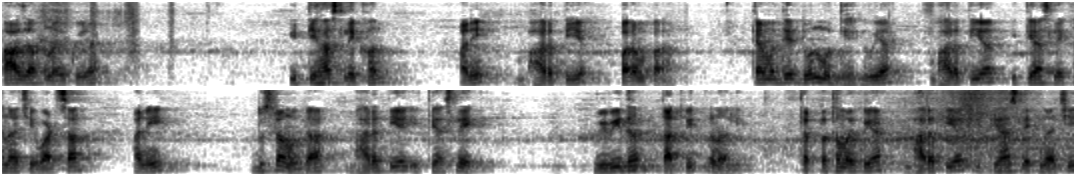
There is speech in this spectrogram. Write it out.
आज आपण ऐकूया इतिहास लेखन आणि भारतीय परंपरा. त्यामध्ये दोन मुद्दे घेऊया. भारतीय इतिहास लेखनाची वाटचाल आणि दुसरा मुद्दा भारतीय इतिहास लेख विविध तात्विक प्रणाली. तर प्रथम ऐकूया भारतीय इतिहास लेखनाची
